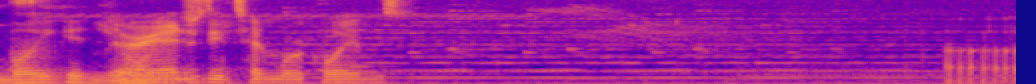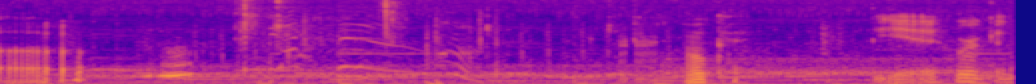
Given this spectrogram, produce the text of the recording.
boiga joint? Alright, I just need 10 more coins. We're good.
